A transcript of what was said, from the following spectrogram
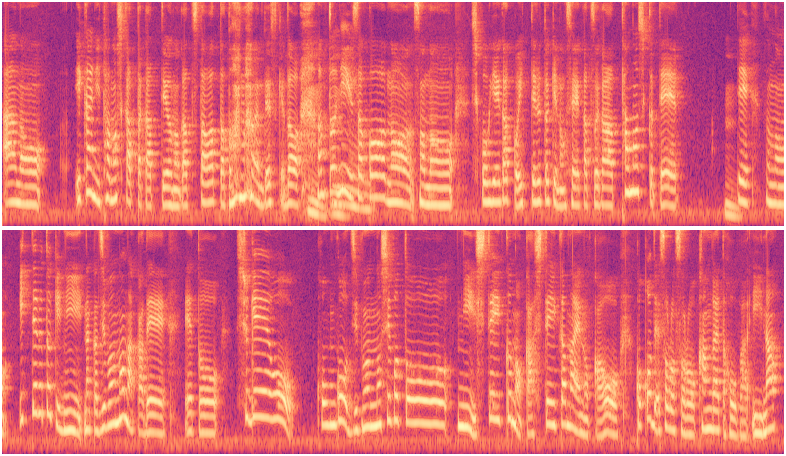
あのいかに楽しかったかっていうのが伝わったと思うんですけど、うん。本当にそこのその手工芸学校行ってる時の生活が楽しくてうん。でその行ってる時になんか自分の中で、えっと手芸を今後自分の仕事にしていくのかしていかないのかをここでそろそろ考えた方がいいな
